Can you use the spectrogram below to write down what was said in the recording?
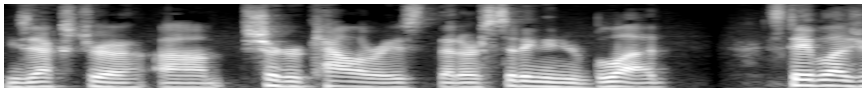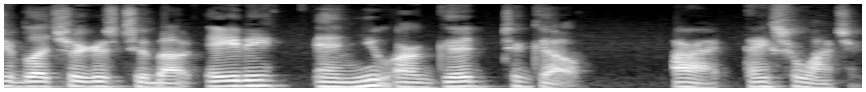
these extra um, sugar calories that are sitting in your blood, stabilize your blood sugars to about 80, and you are good to go. All right, thanks for watching.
